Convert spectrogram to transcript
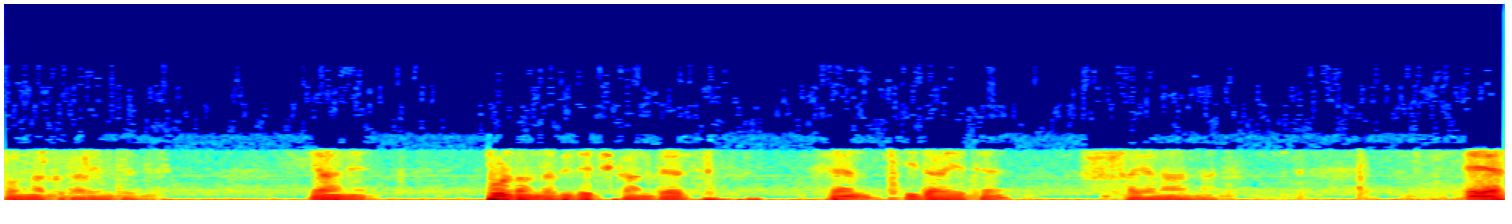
sonuna kadar indirdi. Yani buradan da bize çıkan ders sen hidayete susayana anlat. Eğer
